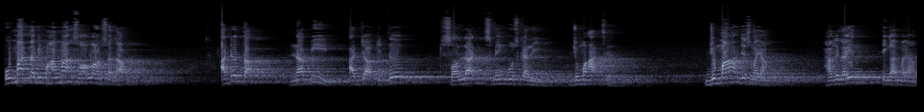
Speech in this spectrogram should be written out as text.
Umat Nabi Muhammad SAW ada tak Nabi ajar kita solat seminggu sekali? Jumaat saja Jumaat je semayang. Hari lain tinggal semayang.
